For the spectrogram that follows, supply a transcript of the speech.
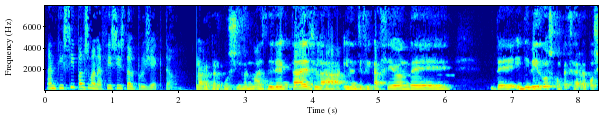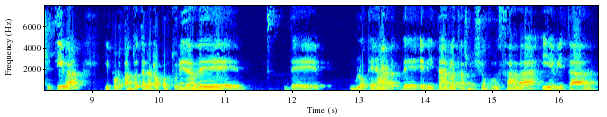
anticipa els beneficis del projecte. La repercusión más directa es la identificación de, de individuos con PCR positiva y, por tanto, tener la oportunidad de, de bloquear, de evitar la transmisión cruzada y evitar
